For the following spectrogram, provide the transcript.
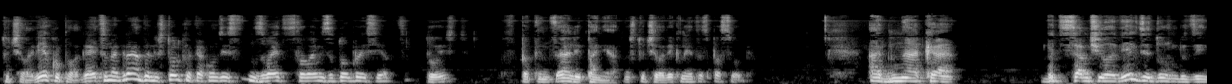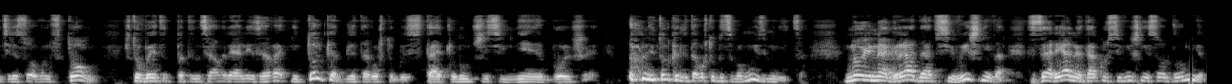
то человеку полагается награда лишь только, как он здесь называет словами, за доброе сердце. То есть в потенциале понятно, что человек на это способен. Однако быть сам человек здесь должен быть заинтересован в том, чтобы этот потенциал реализовать не только для того, чтобы стать лучше, сильнее, больше, не только для того, чтобы самому измениться, но и награда от Всевышнего за реально, так уж Всевышний создал мир,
